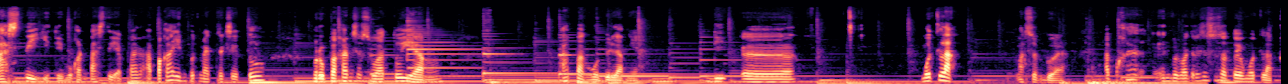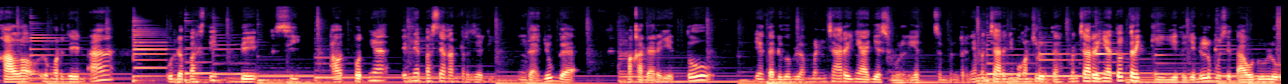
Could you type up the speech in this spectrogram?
pasti gitu ya? bukan pasti apa apakah input matrix itu merupakan sesuatu yang apa gue bilang ya di uh, mutlak maksud gue apakah input matrix itu sesuatu yang mutlak? Kalau lu ngerjain A udah pasti B si outputnya ini pasti akan terjadi. Enggak juga. Maka dari itu yang tadi gue bilang mencarinya aja sulit. Sebenarnya mencarinya bukan sulit ya. Mencarinya tuh tricky gitu. Jadi lu mesti tahu dulu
